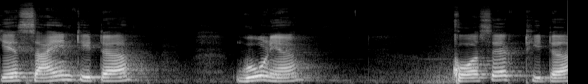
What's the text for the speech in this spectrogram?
કે સાઇન થીટા ગુણ્યા કોસેક થીટા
